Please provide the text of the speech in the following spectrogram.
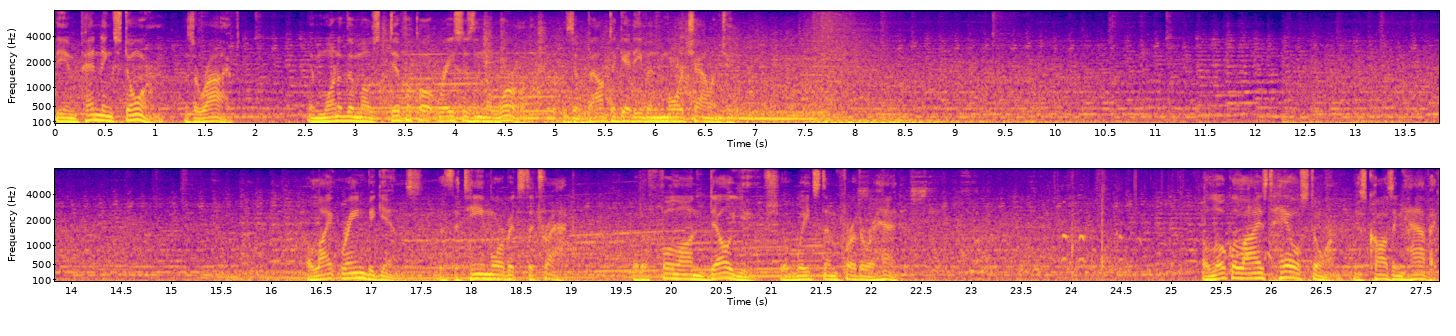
The impending storm has arrived, and one of the most difficult races in the world is about to get even more challenging. A light rain begins as the team orbits the track, but a full-on deluge awaits them further ahead. A localized hailstorm is causing havoc.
